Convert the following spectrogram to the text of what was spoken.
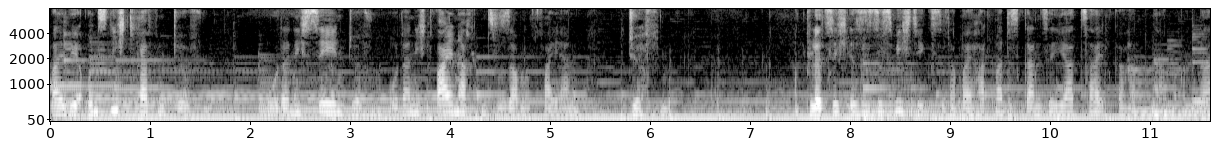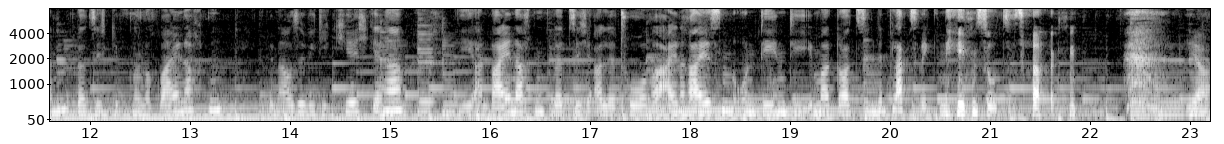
weil wir uns nicht treffen dürfen oder nicht sehen dürfen oder nicht Weihnachten zusammen feiern dürfen. Und plötzlich ist es das Wichtigste. Dabei hat man das ganze Jahr Zeit gehabt. Ne? Und dann plötzlich gibt es nur noch Weihnachten, genauso wie die Kirchgänger, die an Weihnachten plötzlich alle Tore einreißen und denen, die immer dort sind, den Platz wegnehmen, sozusagen. ja.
